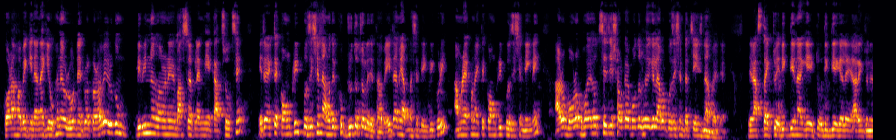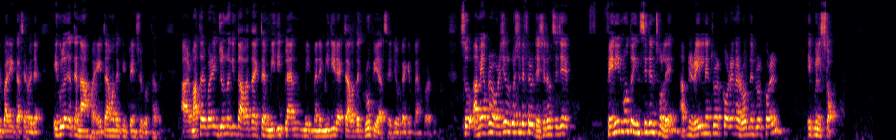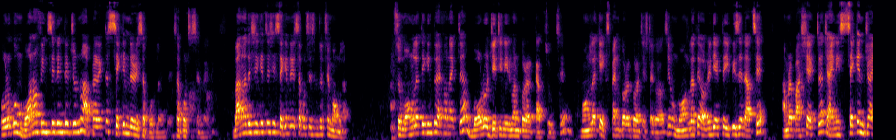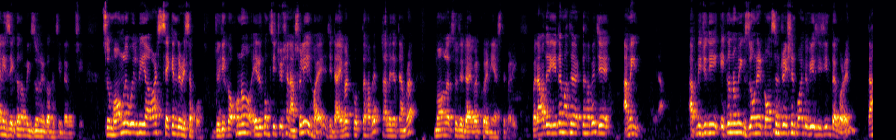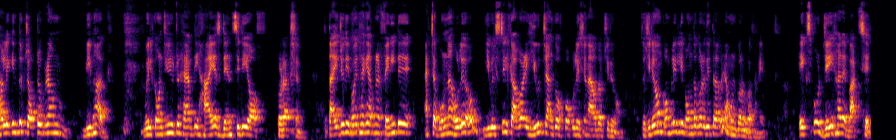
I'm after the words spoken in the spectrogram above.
করা হবে কিনা, নাকি ওখানেও রোড নেটওয়ার্ক করা হবে, এরকম বিভিন্ন ধরনের মাস্টার প্ল্যান নিয়ে কাজ চলছে। এটা একটা কংক্রিট পজিশনে আমাদের খুব দ্রুত চলে যেতে হবে। এটা আমি আপনার সাথে এগ্রি করি। আমরা এখন একটা কংক্রিট পজিশন নেই নাই। আরও বড় ভয় হচ্ছে যে সরকার বদল হয়ে গেলে আবার পজিশনটা চেঞ্জ না হয়ে যায়। যে রাস্তা একটু এদিক দিয়ে না গিয়ে একটু ওদিক দিয়ে গেলে আরেকজনের বাড়ির কাছে হয়ে যায়। এগুলো যাতে না হয়, এটা আমাদেরকে একটু এনশিওর করতে হবে। আর মাতার বাড়ির জন্য কিন্তু আলাদা একটা মিডি প্ল্যান মানে মিডির একটা আলাদা গ্রুপই আছে যে ওটাকে প্ল্যান করার জন্য। সো আমি আপনার অরিজিনাল কোয়েশ্চেনটা ফেরত যাই। সেটা হচ্ছে যে, ফেনীর মতো ইনসিডেন্ট হলে আপনি রেল নেটওয়ার্ক করেন আর রোড নেটওয়ার্ক করেন ইট উইল স্টপ ওরকম ওয়ান অফ ইনসিডেন্টের জন্য আপনার একটা সেকেন্ডারি সাপোর্ট লাগবে সাপোর্ট সিস্টেম লাগবে। বাংলাদেশের ক্ষেত্রে সেই সেকেন্ডারি সাপোর্ট সিস্টেম হচ্ছে মংলা। সো মংলাতে কিন্তু এখন একটা বড় জেটি নির্মাণ করার কাজ চলছে। মংলাকে এক্সপ্যান্ড করার করার চেষ্টা করা হচ্ছে এবং মংলাতে অলরেডি একটা ইপিজেড আছে। আমরা পাশে একটা চাইনিজ সেকেন্ড চাইনিজ ইকোনমিক জোনের কথা চিন্তা করছি। So Mongla will be our secondary support যদি কখনো এরকম সিচুয়েশন আসলেই হয় যে ডাইভার্ট করতে হবে, তাহলে যাতে আমরা মংলা থ্রুতে ডাইভার্ট করে নিয়ে আসতে পারি। বাট আমাদের এটা মাথায় রাখতে হবে যে আমি, আপনি যদি ইকোনমিক জোনের কনসেন্ট্রেশন পয়েন্ট অফ ভিউ চিন্তা করেন, তাহলে কিন্তু চট্টগ্রাম বিভাগ will continue to have the highest density of production তাই যদি হয়ে থাকে আপনার ফেনীতে একটা বন্যা হলেও you will still cover huge chunk of population out of Chittagong তো চিরগং কমপ্লিটলি বন্ধ করে দিতে হবে, এমন কোনো কথা নেই। এক্সপোর্ট যেই হারে বাড়ছে,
